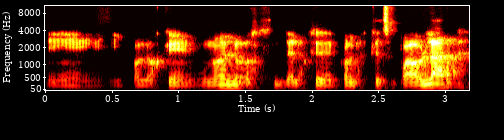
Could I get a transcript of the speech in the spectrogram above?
y con los que, uno de los, de los que, con los que se puede hablar,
